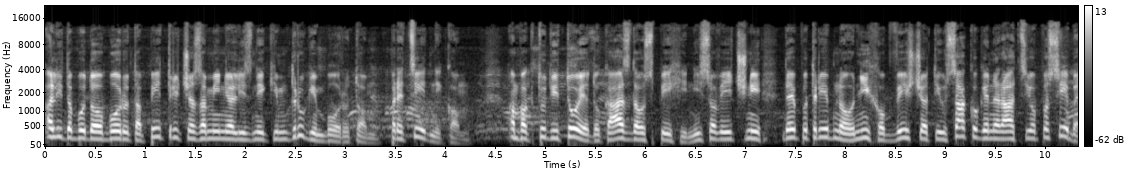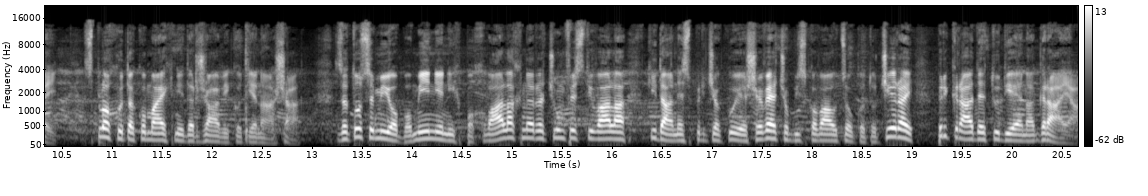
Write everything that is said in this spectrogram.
ali da bodo Boruta Petriča zamenjali z nekim drugim Borutom, predsednikom. Ampak tudi to je dokaz, da uspehi niso večni, da je potrebno o njih obveščati vsako generacijo posebej, sploh v tako majhni državi, kot je naša. Zato se mi ob omenjenih pohvalah na račun festivala, ki danes pričakuje še več obiskovalcev kot včeraj, prikrade tudi ena graja.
